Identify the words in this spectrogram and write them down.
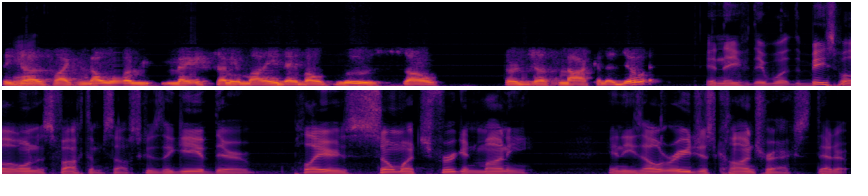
because like no one makes any money. They both lose, so they're just not going to do it. And they they what the baseball owners fucked themselves because they gave their players so much friggin' money in these outrageous contracts that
